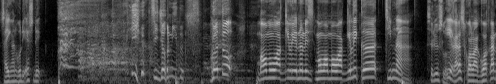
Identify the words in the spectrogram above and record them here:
Saingan gue di SD. Iya si Joni itu. Gue tuh mau mewakili Indonesia, mau mewakili ke Cina. Serius lu? Iya karena sekolah gue kan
